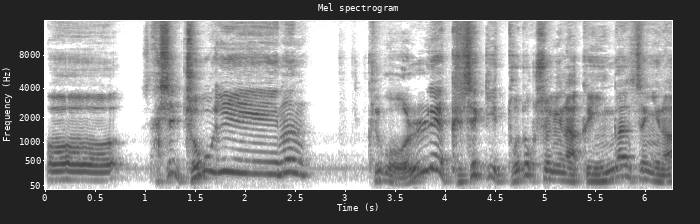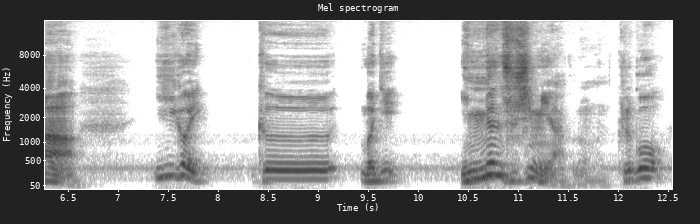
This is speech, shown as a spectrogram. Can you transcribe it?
어 사실 조국이는 그리고 원래 그 새끼 도덕성이나 그 인간성이나 이거 그 뭐지? 인면수심이야 그러면. 그리고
